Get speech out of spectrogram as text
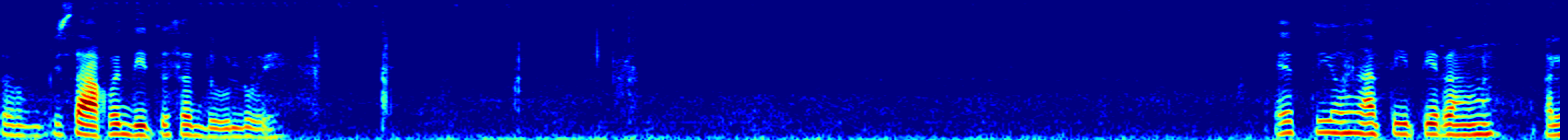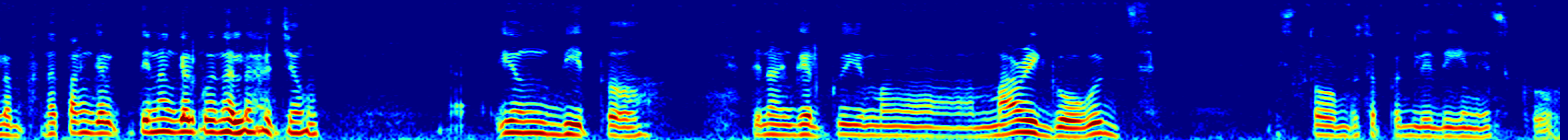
So, nagpisa ako dito sa dulo eh. ito yung natitirang alab, natanggal tinanggal ko na lahat yung yung dito tinanggal ko yung mga marigolds istorbo sa paglilinis ko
